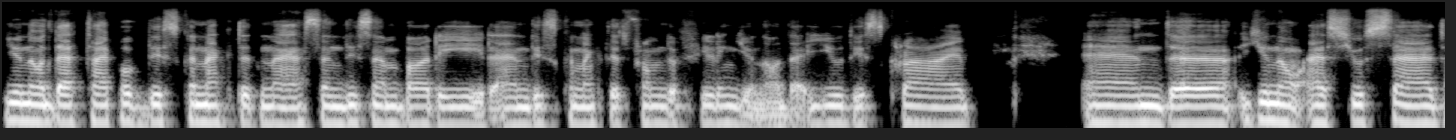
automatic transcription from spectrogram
you know, that type of disconnectedness and disembodied and disconnected from the feeling, you know, that you describe and uh, you know as you said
